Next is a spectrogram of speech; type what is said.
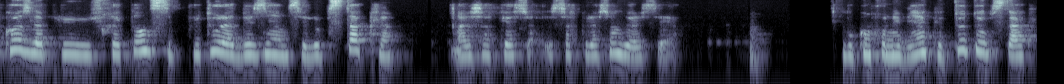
cause la plus fréquente, c'est plutôt la deuxième, c'est l'obstacle à la circulation de LCR. Vous comprenez bien que tout obstacle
